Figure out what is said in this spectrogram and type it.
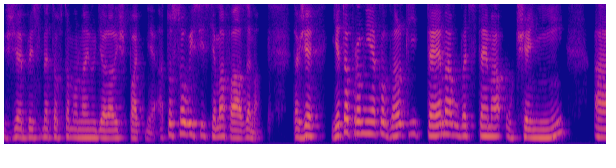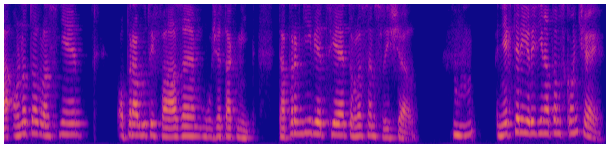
že bychom to v tom online dělali špatně. A to souvisí s těma fázema. Takže je to pro mě jako velký téma, vůbec téma učení a ono to vlastně opravdu ty fáze může tak mít. Ta první věc je, tohle jsem slyšel. Mm-hmm. Některý lidi na tom skončí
